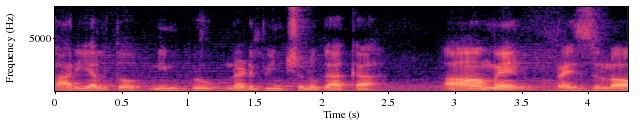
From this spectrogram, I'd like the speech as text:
కార్యాలతో నింపు నడిపించునుగాక. ఆమెన్. ప్రైజ్ లా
